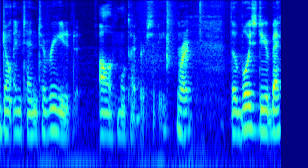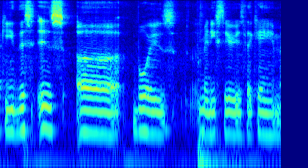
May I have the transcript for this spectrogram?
don't intend to read all of Multiversity. Right. The Boys Dear Becky. This is a boys miniseries that came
